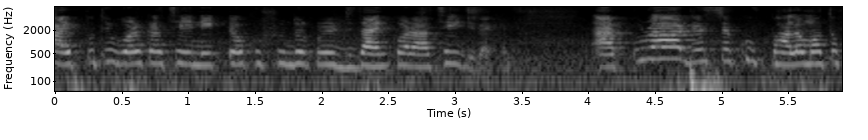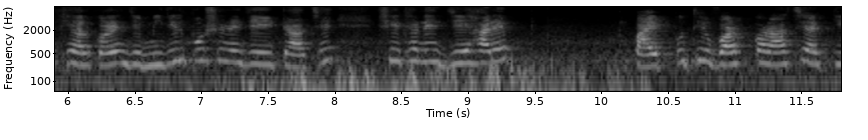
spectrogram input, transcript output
পাইপ পুঁথি ওয়ার্ক আছে নেকটাও খুব সুন্দর করে ডিজাইন করা আছে, এই যে দেখেন। আর পুরা ড্রেসটা খুব ভালো মতো খেয়াল করেন যে মিডিল পোর্শনে যে এইটা আছে, সেখানে যে হারে পাইপ পুঁথি ওয়ার্ক করা আছে আর কি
